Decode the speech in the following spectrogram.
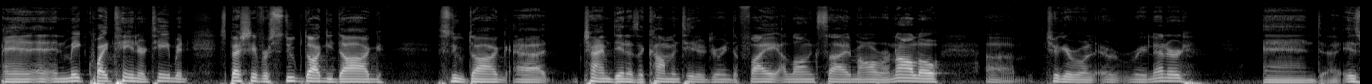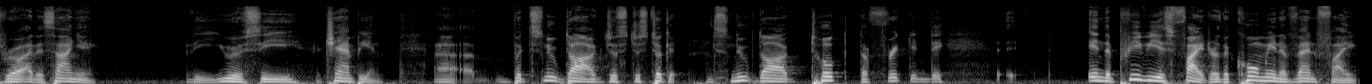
And, and, and make quite the entertainment, especially for Snoop Doggy Dogg. Snoop Dogg uh, chimed in as a commentator during the fight alongside Mauro Ranallo, um, Sugar Ray Leonard, and uh, Israel Adesanya, the UFC champion. Uh, but Snoop Dogg just just took it. Snoop Dogg took the freaking day. In the previous fight or the co-main event fight,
